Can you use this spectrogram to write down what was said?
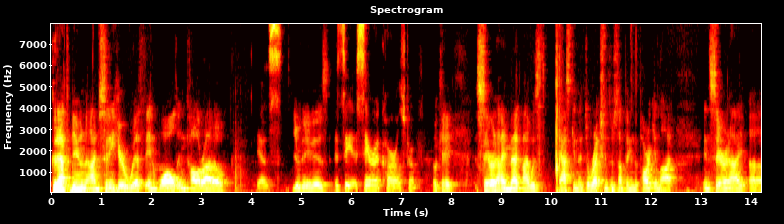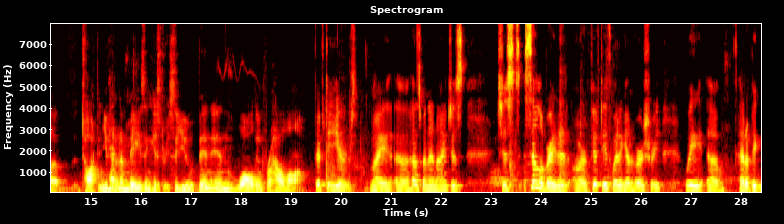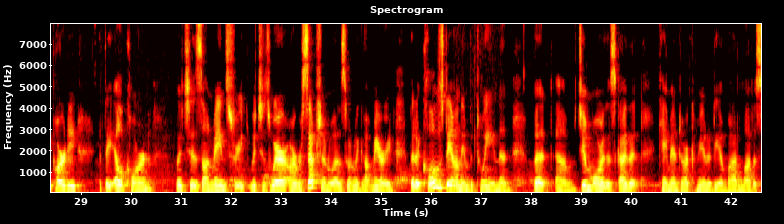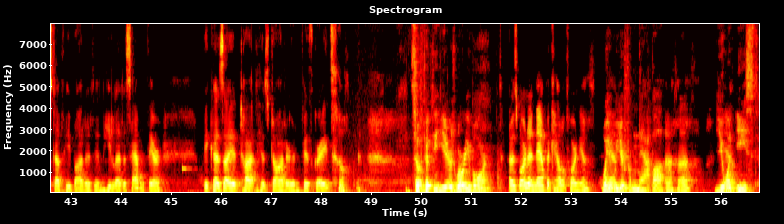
Good afternoon. I'm sitting here with in Walden, Colorado. Yes. Your name is? Let's Sarah Karlstrom. Okay. Sarah and I met, I was asking the directions or something in the parking lot, and Sarah and I uh, talked, and you had an amazing history. So you've been in Walden for how long? 50 years. My uh, husband and I just just celebrated our 50th wedding anniversary. We um, had a big party the Elkhorn, which is on Main Street, which is where our reception was when we got married. But it closed down in between. And but um, Jim Moore, this guy that came into our community and bought a lot of stuff, he bought it and he let us have it there because I had taught his daughter in fifth grade. So, so 50 years. Where were you born? I was born in Napa, California. Wait, well, you're from Napa? Uh huh. You yeah. went east.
